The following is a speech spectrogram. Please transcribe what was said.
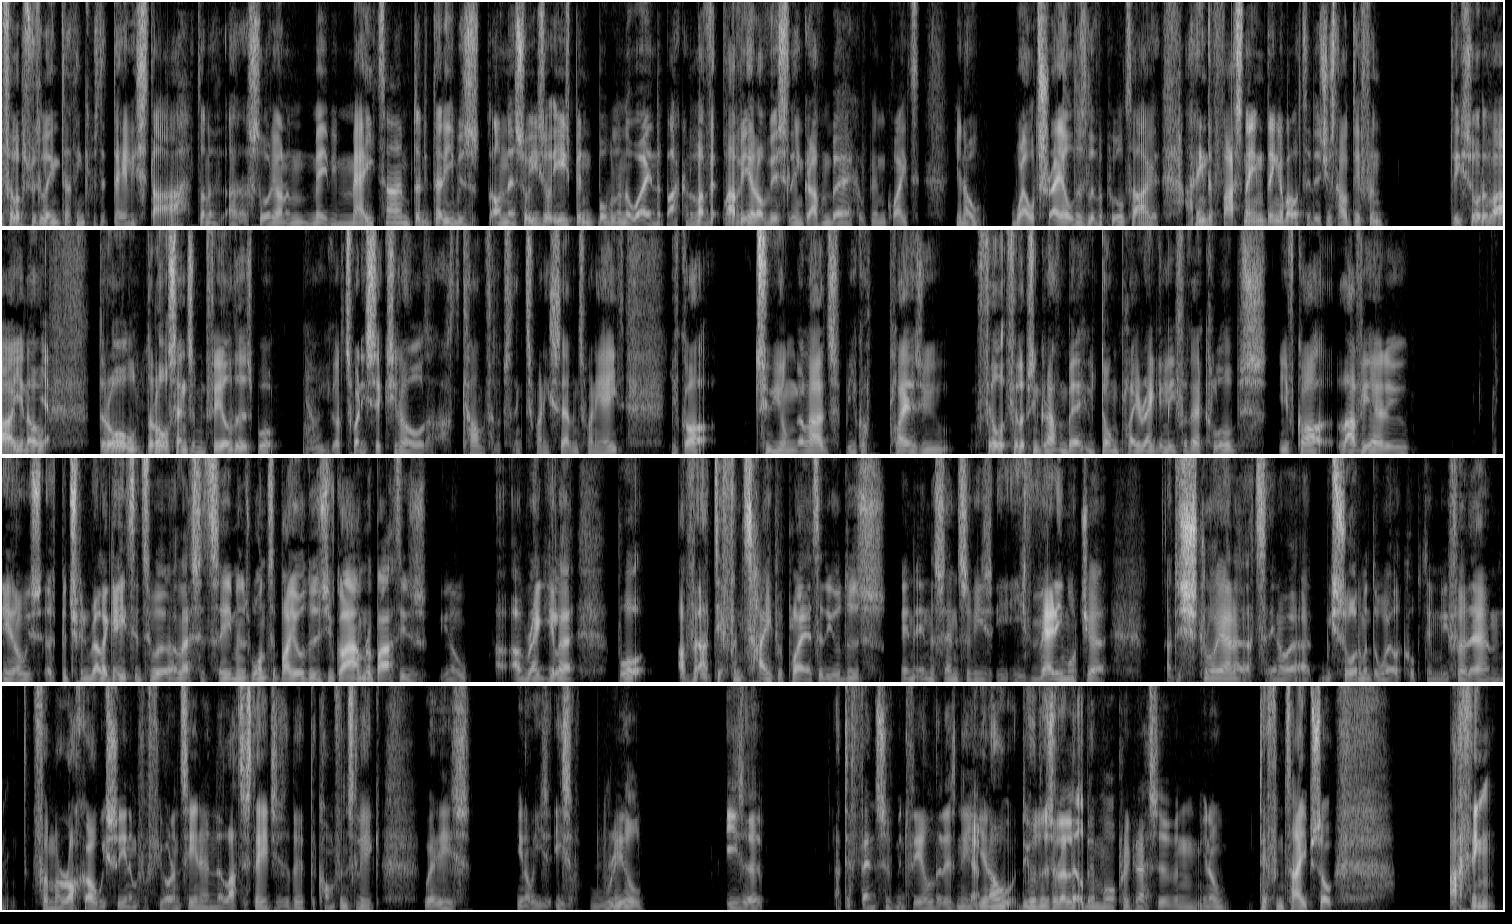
Phillips was linked, I think it was the Daily Star, done a, a story on him maybe May time that, that he was on there. So he's he's been bubbling away in the background. Lav- Lavia obviously and Gravenberch have been quite, you know, well trailed as Liverpool target. I think the fascinating thing about it is just how different they sort of are. You know, Yeah. they're all they're all centre midfielders, but you know, you've got a 26 year old Kalvin Phillips, I think 27, 28. You've got two younger lads. You've got players who Phil, Phillips and Gravenberch who don't play regularly for their clubs. You've got Lavia who. You know, has been been relegated to a, lesser team and is wanted by others. You've got Amrabat, who's you know a regular, but a, a different type of player to the others in, in the sense of he's he's very much a a destroyer. You know, a, we saw him at the World Cup, didn't we? For um, for Morocco, we've seen him for Fiorentina in the latter stages of the, the Conference League, where he's you know he's he's a real he's a a defensive midfielder, isn't he? Yeah. You know, the others are a little bit more progressive and you know different types. So I think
